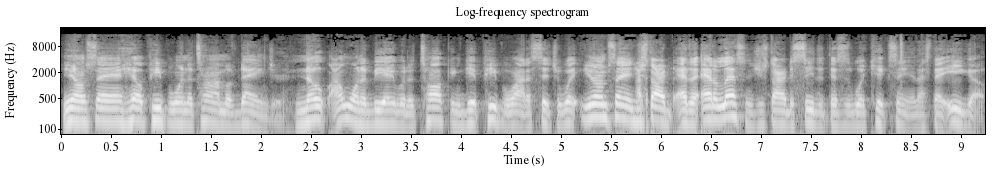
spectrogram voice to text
you know what I'm saying, help people in a time of danger. Nope, I want to be able to talk and get people out of situation. You know what I'm saying? You start as an adolescent, you start to see that this is what kicks in. That's that ego.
